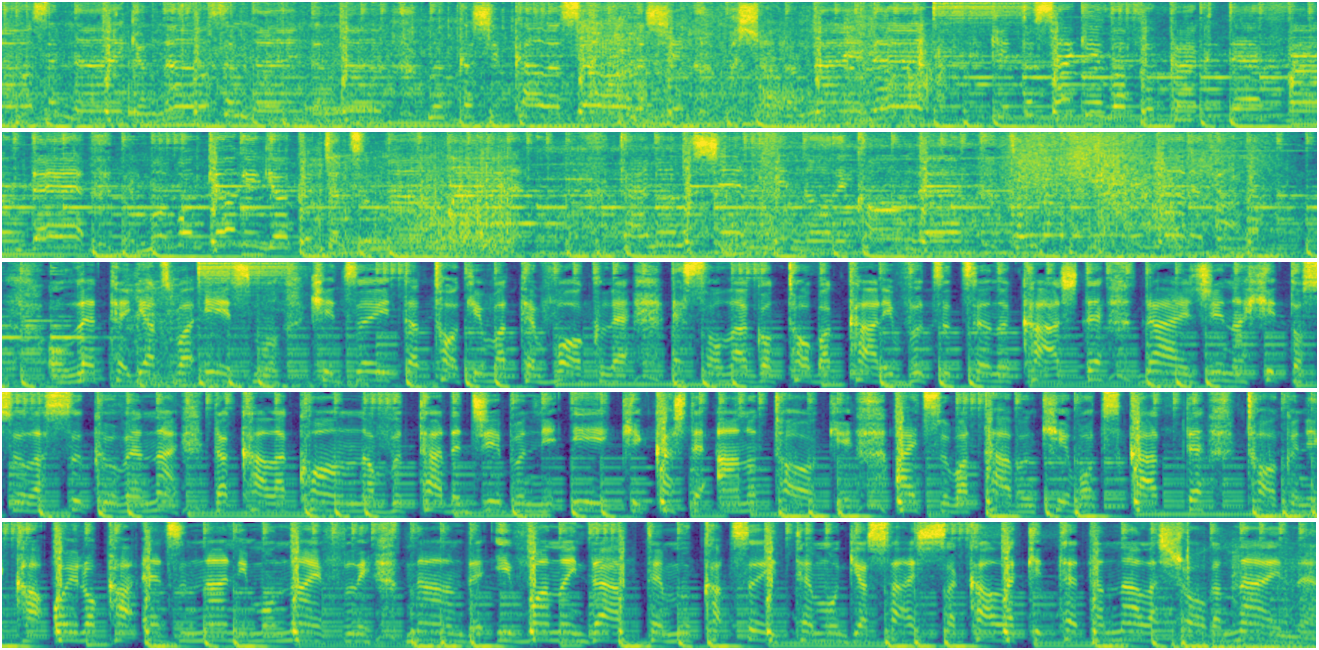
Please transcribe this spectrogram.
そうだしまあしょうがないねきっと先は深くて不安定でも僕よくじゃつまんないタイムマシンに乗り込んでトラブルになれたら俺ってやつはいつも気づいた時は手遅れ絵空事ばかりぶつつ抜かして大事な人すら救えないだからこんな歌で自分に言い聞かしてあの時あいつは多分気を使って特に顔色変えず何もないふり。なんで言わないんだってムカついても優しさから来てたならしょうがないね。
